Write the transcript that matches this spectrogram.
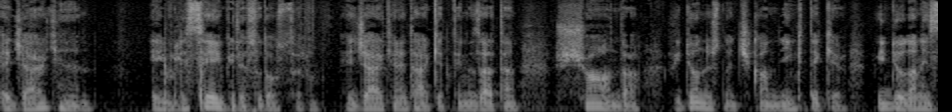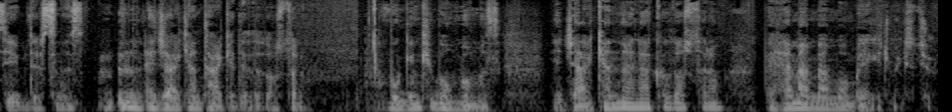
Ece Erken'in evli sevgilisi dostlarım. Ece Erken'i terk ettiğini zaten şu anda videonun üstüne çıkan linkteki videodan izleyebilirsiniz. Ece Erken terk edildi dostlarım. Bugünkü bombamız Ece Erken'le alakalı dostlarım ve hemen ben bombaya geçmek istiyorum.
